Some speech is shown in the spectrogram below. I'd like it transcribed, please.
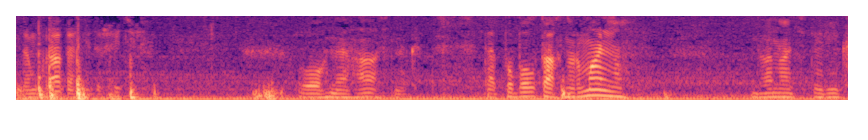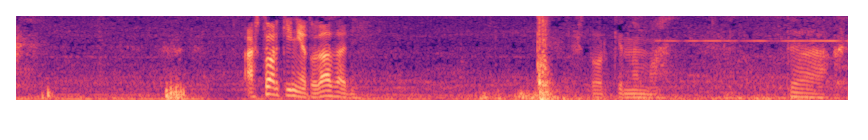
Домкрат, огнетушитель. Вогнегасник. Так, по болтах нормально. 12 рік. А шторки нету, да, задній? Шторки нема. Так.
